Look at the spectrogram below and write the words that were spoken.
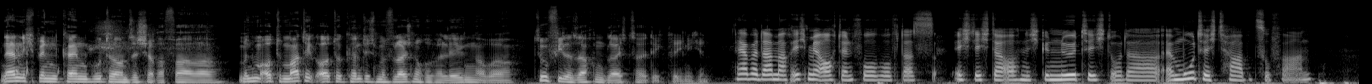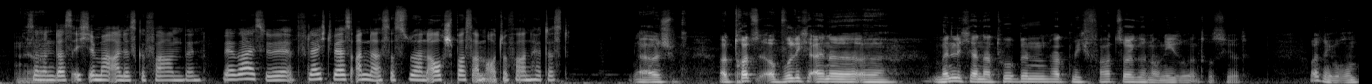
Nein, ich bin kein guter und sicherer Fahrer. Mit einem Automatikauto könnte ich mir vielleicht noch überlegen, aber zu viele Sachen gleichzeitig kriege ich nicht hin. Ja, aber da mache ich mir auch den Vorwurf, dass ich dich da auch nicht genötigt oder ermutigt habe zu fahren. Ja. Sondern dass ich immer alles gefahren bin. Wer weiß, vielleicht wäre es anders, dass du dann auch Spaß am Autofahren hättest. Ja, ich, trotz, obwohl ich eine äh, männlicher Natur bin, hat mich Fahrzeuge noch nie so interessiert. Weiß nicht warum.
